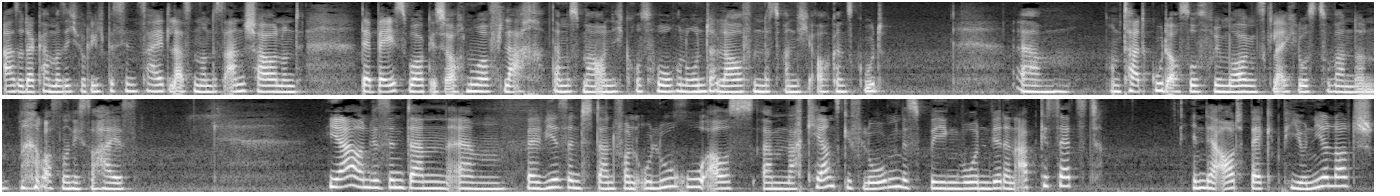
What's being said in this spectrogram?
Also da kann man sich wirklich ein bisschen Zeit lassen und es anschauen und der Basewalk ist auch nur flach. Da muss man auch nicht groß hoch und runter laufen. Das fand ich auch ganz gut. Ähm, und tat gut, auch so früh morgens gleich loszuwandern. War es noch nicht so heiß. Ja, und wir sind dann, ähm, weil wir sind dann von Uluru aus ähm, nach Cairns geflogen. Deswegen wurden wir dann abgesetzt in der Outback Pioneer Lodge.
